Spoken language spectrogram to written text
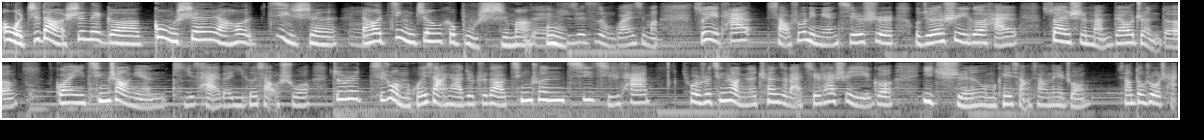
哦，我知道是那个共生，然后寄生，然后竞争和捕食嘛。对，是这四种关系嘛。所以他小说里面其实是，我觉得是一个还算是蛮标准的关于青少年题材的一个小说。就是其实我们回想一下就知道，青春期其实它或者说青少年的圈子吧，其实它是一个一群，我们可以想象那种。像斗兽场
